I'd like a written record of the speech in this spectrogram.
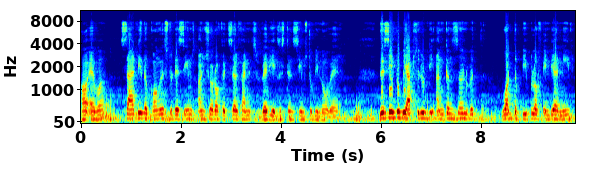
However, sadly the Congress today seems unsure of itself and its very existence seems to be nowhere. They seem to be absolutely unconcerned with what the people of India need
